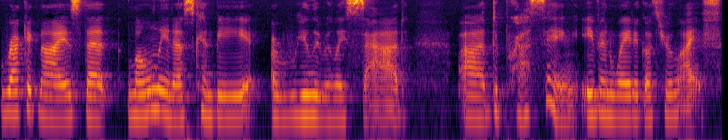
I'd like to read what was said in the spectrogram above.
recognize that loneliness can be a really really sad, uh, depressing, even way to go through life.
